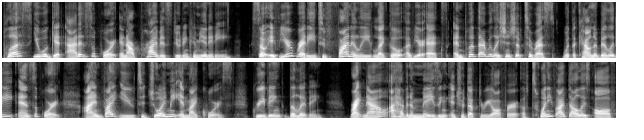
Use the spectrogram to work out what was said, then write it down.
Plus, you will get added support in our private student community. So, if you're ready to finally let go of your ex and put that relationship to rest with accountability and support, I invite you to join me in my course, Grieving the Living. Right now, I have an amazing introductory offer of $25 off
